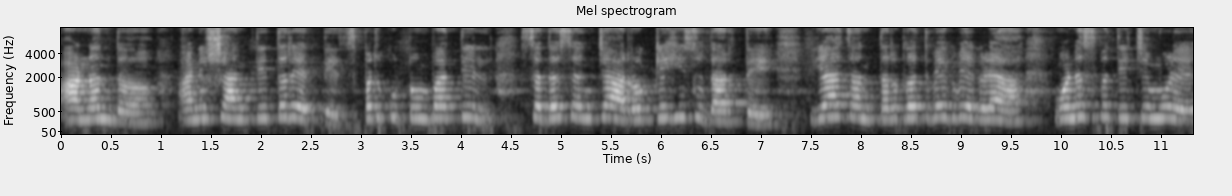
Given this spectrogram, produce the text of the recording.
आनंद आणि शांती तर येतेच पण कुटुंबातील सदस्यांचे आरोग्यही सुधारते. याच अंतर्गत वेगवेगळ्या वनस्पतीची मुळे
